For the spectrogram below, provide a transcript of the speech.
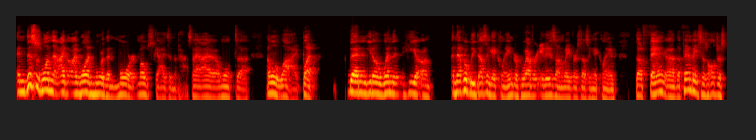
and this is one that I I won more than more most guys in the past. I I won't uh I won't lie, but then you know when the, he uh, inevitably doesn't get claimed or whoever it is on waivers doesn't get claimed, the fan uh, the fan base is all just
